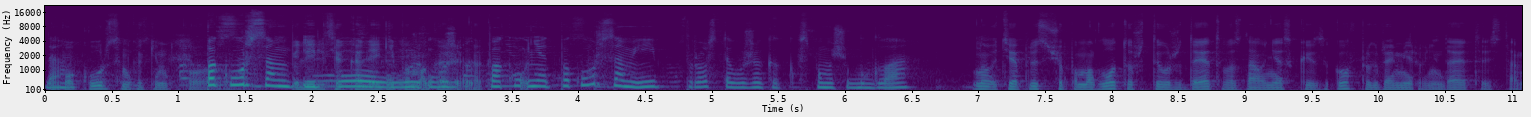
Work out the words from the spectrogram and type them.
да. По курсам каким-то? По, по курсам Или и тебе по, коллеги помогали уже- по нет, по курсам и просто уже как с помощью Гугла. Ну, тебе плюс еще помогло то, что ты уже до этого знал несколько языков программирования, да, то есть там,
